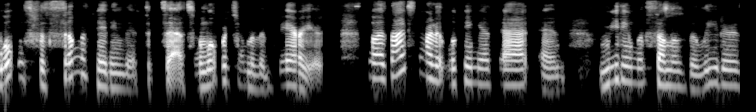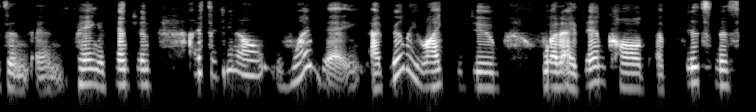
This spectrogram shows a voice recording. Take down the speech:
what was facilitating their success, and what were some of the barriers. So as I started looking at that and meeting with some of the leaders and, and paying attention, I said, you know, one day I'd really like to do what I then called a business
